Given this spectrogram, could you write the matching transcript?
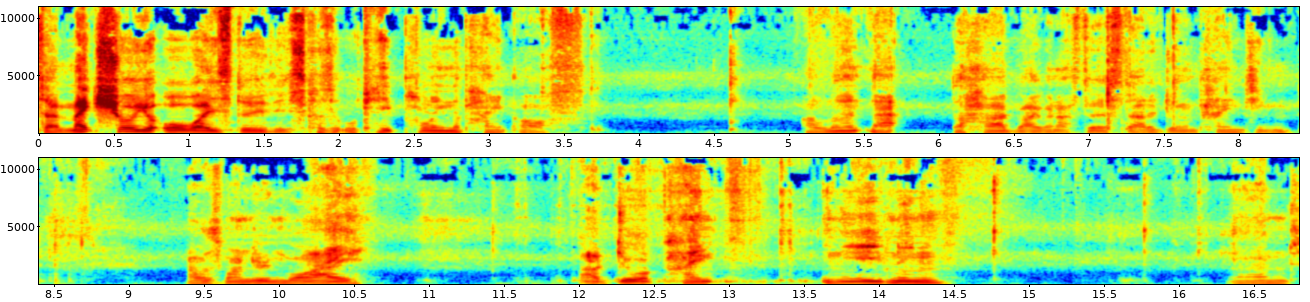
So make sure you always do this because it will keep pulling the paint off. I learnt that the hard way when I first started doing painting. I was wondering why I'd do a paint in the evening and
